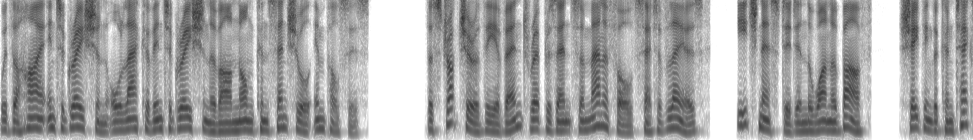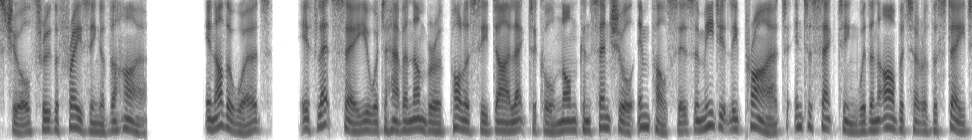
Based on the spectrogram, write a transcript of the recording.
with the higher integration or lack of integration of our non-consensual impulses. The structure of the event represents a manifold set of layers, each nested in the one above, shaping the contextual through the phrasing of the higher. In other words, If let's say you were to have a number of policy dialectical non-consensual impulses immediately prior to intersecting with an arbiter of the state,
